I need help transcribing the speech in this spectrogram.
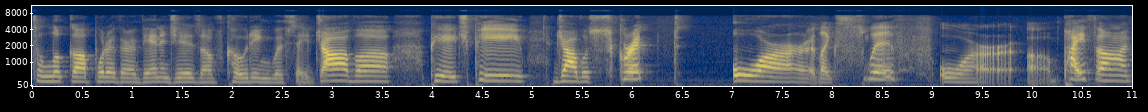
to look up what are the advantages of coding with, say, Java, PHP, JavaScript, or like Swift or um, Python.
